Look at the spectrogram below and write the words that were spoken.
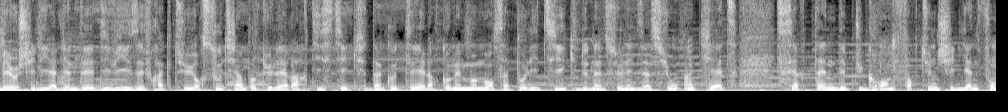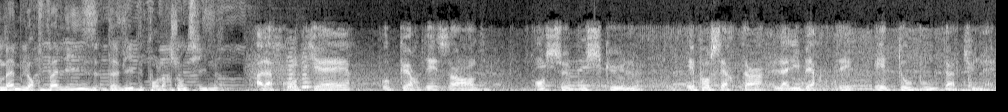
mais au Chili, Allende divise et fracture, soutien populaire, artistique d'un côté, alors qu'au même moment, sa politique de nationalisation inquiète. Certaines des plus grandes fortunes chiliennes font même leur valise, David, pour l'Argentine. À la frontière, au cœur des Andes, on se bouscule. Et pour certains, la liberté est au bout d'un tunnel.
